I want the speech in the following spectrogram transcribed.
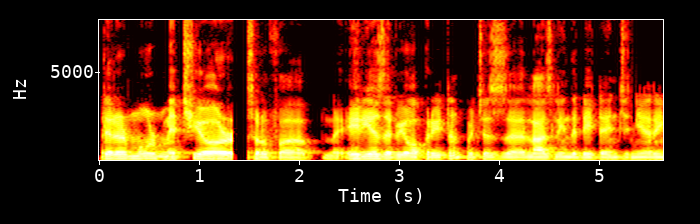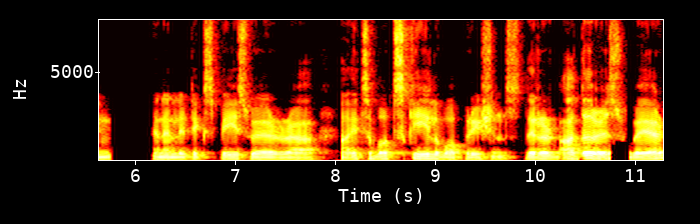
There are more mature sort of uh, areas that we operate in, which is uh, largely in the data engineering and analytics space, where uh, it's about scale of operations. There are others where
